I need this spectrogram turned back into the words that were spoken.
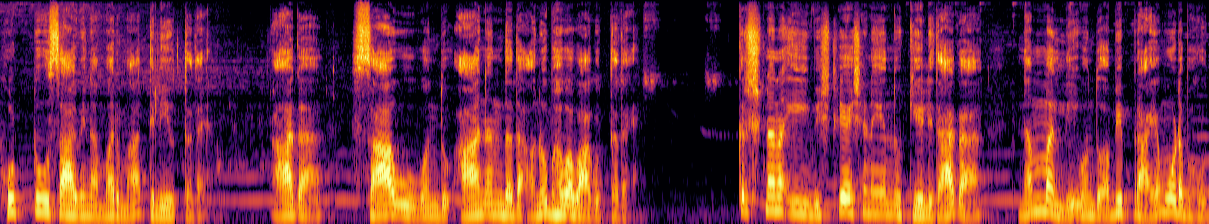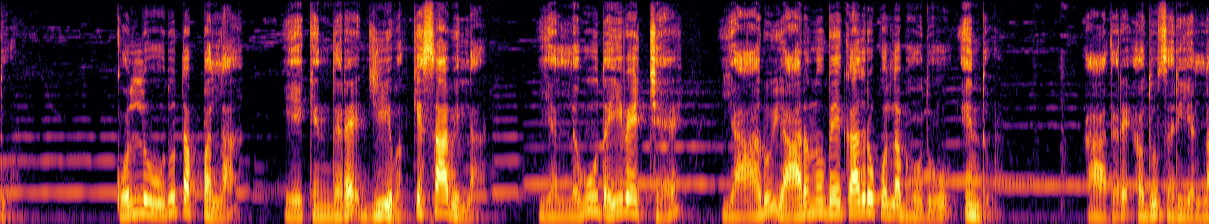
ಹುಟ್ಟು ಸಾವಿನ ಮರ್ಮ ತಿಳಿಯುತ್ತದೆ. ಆಗ ಸಾವು ಒಂದು ಆನಂದದ ಅನುಭವವಾಗುತ್ತದೆ. ಕೃಷ್ಣನ ಈ ವಿಶ್ಲೇಷಣೆಯನ್ನು ಕೇಳಿದಾಗ ನಮ್ಮಲ್ಲಿ ಒಂದು ಅಭಿಪ್ರಾಯ ಮೂಡಬಹುದು. ಕೊಲ್ಲುವುದು ತಪ್ಪಲ್ಲ, ಏಕೆಂದರೆ ಜೀವಕ್ಕೆ ಸಾವಿಲ್ಲ. ಎಲ್ಲವೂ ದೈವೇಚ್ಛೆ, ಯಾರು ಯಾರನ್ನು ಬೇಕಾದರೂ ಕೊಲ್ಲಬಹುದು ಎಂದು. ಆದರೆ ಅದು ಸರಿಯಲ್ಲ.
